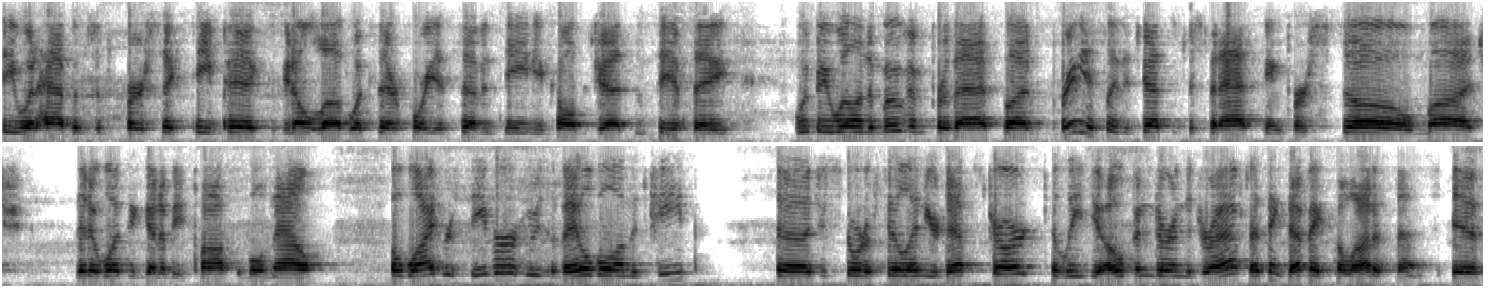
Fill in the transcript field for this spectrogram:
see what happens with the first 16 picks. If you don't love what's there for you at 17, you call the Jets and see if they would be willing to move him for that. But previously, the Jets have just been asking for so much that it wasn't going to be possible. Now, a wide receiver who's available on the cheap to just sort of fill in your depth chart to leave you open during the draft, I think that makes a lot of sense. If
